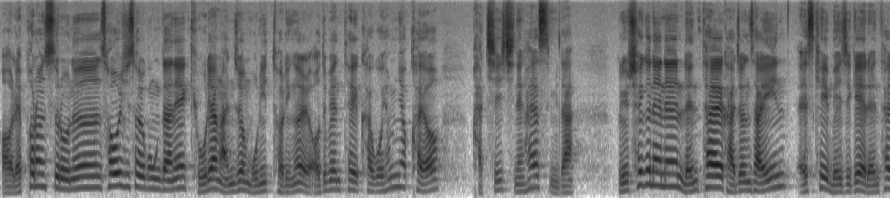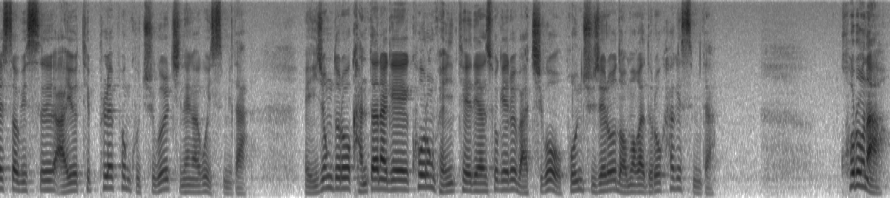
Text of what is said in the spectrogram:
어, reference로는 서울시설공단의 교량 안전 모니터링을 어드밴텍하고 협력하여 같이 진행하였습니다. 그리고 최근에는 렌탈 가전사인 SK 매직의 렌탈 서비스 IoT 플랫폼 구축을 진행하고 있습니다. 네, 이 정도로 간단하게 코오롱 베니트에 대한 소개를 마치고 본 주제로 넘어가도록 하겠습니다. 코로나.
